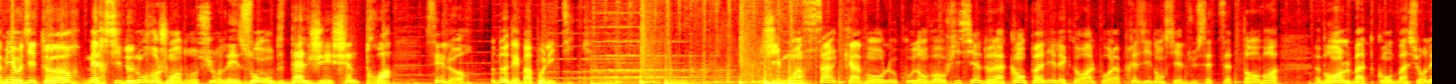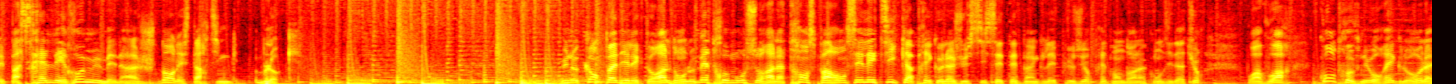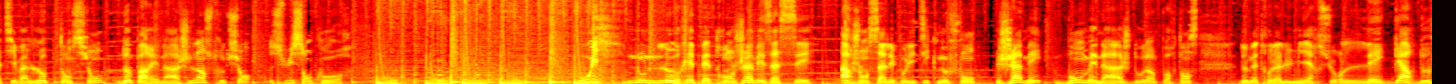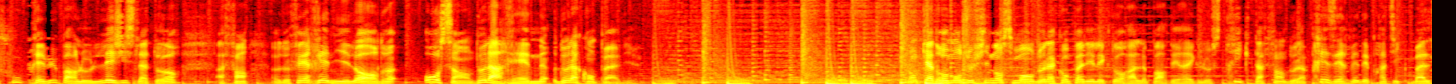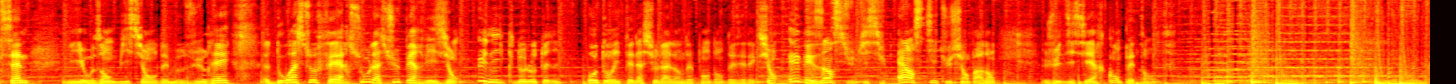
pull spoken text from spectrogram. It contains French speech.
Amis auditeurs, merci de nous rejoindre sur les ondes d'Alger chaîne 3. C'est l'heure de débat politique. J-5 avant le coup d'envoi officiel de la campagne électorale pour la présidentielle du 7 septembre. Branle-bas de combat sur les passerelles et remue-ménage dans les starting blocks. Une campagne électorale dont le maître mot sera la transparence et l'éthique après que la justice ait épinglé plusieurs prétendants à la candidature pour avoir contrevenu aux règles relatives à l'obtention de parrainage. L'instruction suit son cours. Oui, nous ne le répéterons jamais assez. Argent sale et politique ne font jamais bon ménage, d'où l'importance de mettre la lumière sur les garde-fous prévus par le législateur afin de faire régner l'ordre au sein de la reine de la campagne. L'encadrement du financement de la campagne électorale par des règles strictes afin de la préserver des pratiques malsaines liées aux ambitions démesurées doit se faire sous la supervision unique de l'autorité nationale indépendante des élections et des institutions, judiciaires compétentes.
